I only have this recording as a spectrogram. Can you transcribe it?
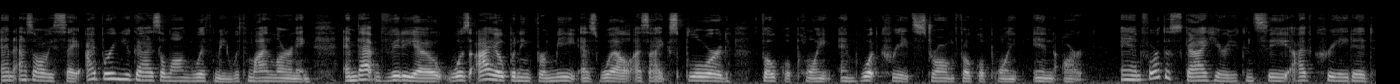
And as I always say, I bring you guys along with me with my learning. And that video was eye-opening for me as well as I explored focal point and what creates strong focal point in art. And for the sky here, you can see I've created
